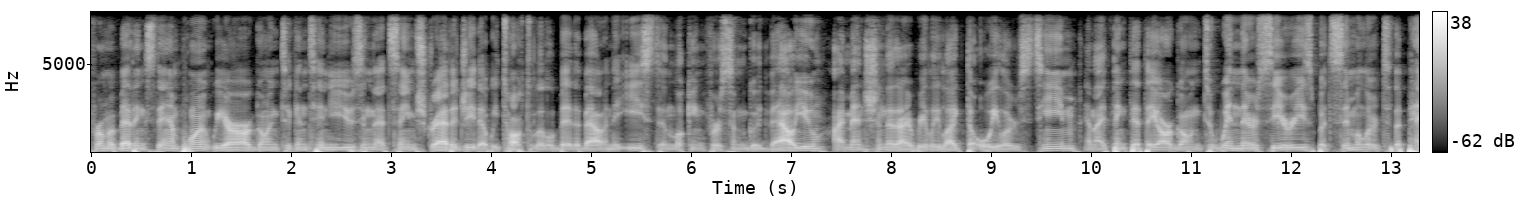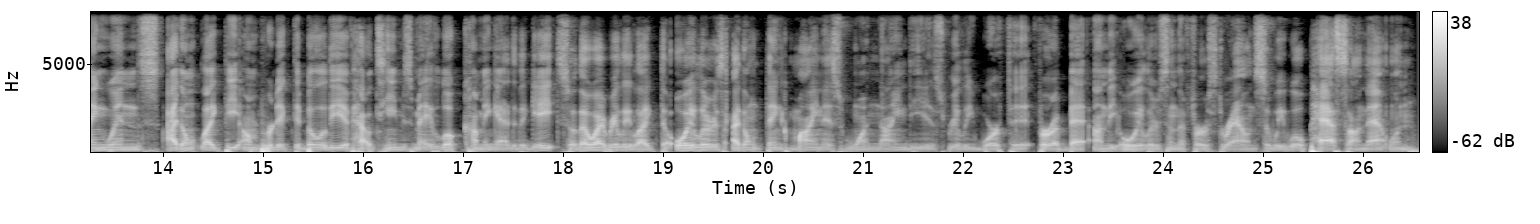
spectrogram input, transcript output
From a betting standpoint, we are going to continue using that same strategy that we talked a little bit about in the East and looking for some good value. I mentioned that I really like the Oilers team, and I think that they are going to win their series, but similar to the Penguins, I don't like the unpredictability of how teams may look coming out of the gate. So, though I really like the Oilers, I don't think minus 190 is really worth it for a bet on the Oilers in the first round. So, we will pass on that one.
